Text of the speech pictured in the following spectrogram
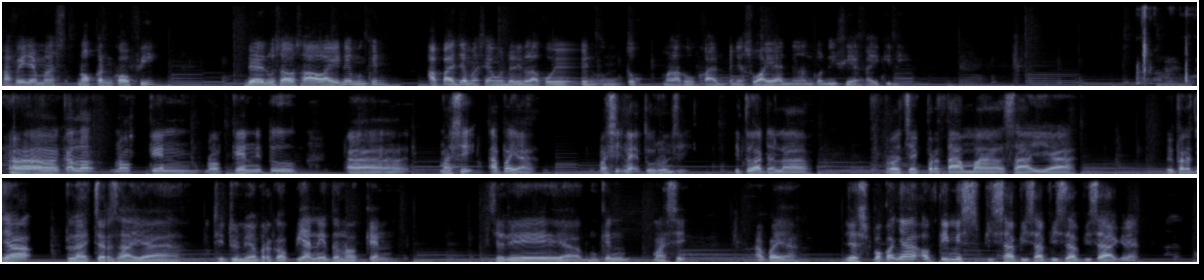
kafenya Mas Noken Coffee dan usaha-usaha lainnya mungkin apa aja Mas yang udah dilakuin untuk melakukan penyesuaian dengan kondisi yang kayak gini? Eh, kalau noken noken itu eh, masih apa ya masih naik turun sih. Itu adalah proyek pertama saya. Ibaratnya belajar saya di dunia perkopian itu noken. Jadi ya mungkin masih apa ya yes, pokoknya optimis bisa bisa bisa bisa akhirnya.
